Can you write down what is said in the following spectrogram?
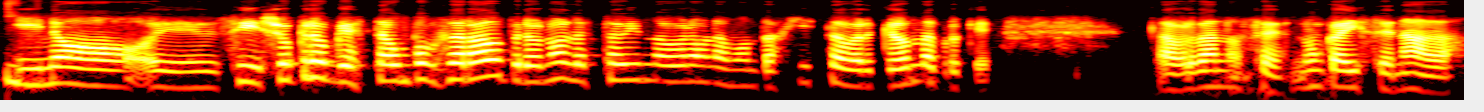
y no, eh, sí, yo creo que está un poco cerrado, pero no, lo está viendo ahora una montajista a ver qué onda, porque la verdad no sé, nunca hice nada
